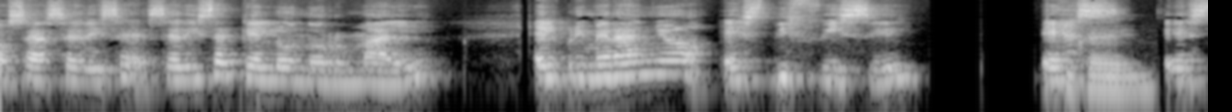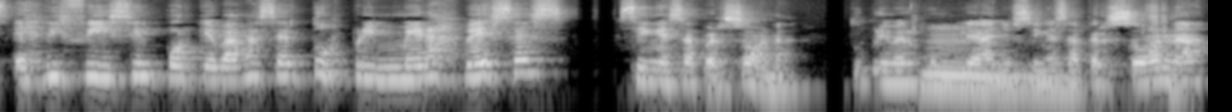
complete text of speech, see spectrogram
o sea, se dice, se dice que lo normal, el primer año es difícil, es, es, es, difícil porque van a ser tus primeras veces sin esa persona. Tu primer cumpleaños sin esa mm, persona,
